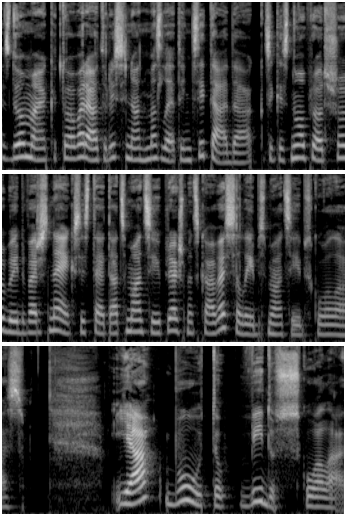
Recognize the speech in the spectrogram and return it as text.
Es domāju, ka to varētu risināt mazliet citādāk. Cik es saprotu, šobrīd vairs neeksistē tāds mācību priekšmets kā veselības mācību skolās ja būtu vidusskolā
